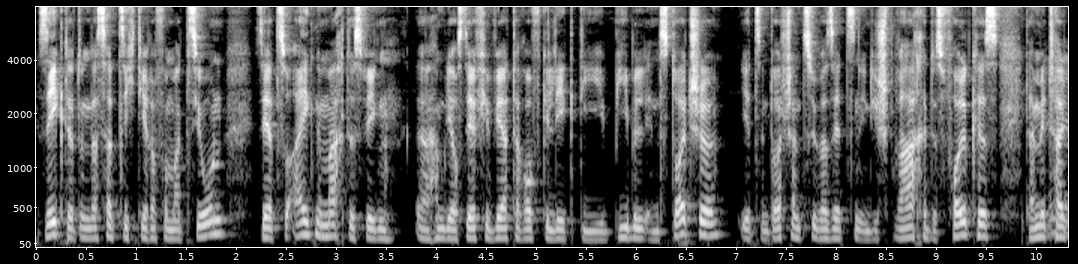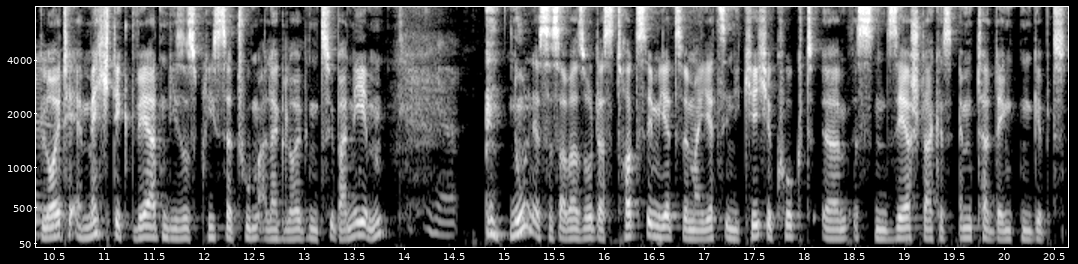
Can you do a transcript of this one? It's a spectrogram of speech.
Segnet. Und das hat sich die Reformation sehr zu eigen gemacht. Deswegen äh, haben die auch sehr viel Wert darauf gelegt, die Bibel ins Deutsche, jetzt in Deutschland zu übersetzen, in die Sprache des Volkes, damit halt mhm. halt Leute ermächtigt werden, dieses Priestertum aller Gläubigen zu übernehmen. Ja. Nun ist es aber so, dass trotzdem jetzt, wenn man jetzt in die Kirche guckt, äh, es ein sehr starkes Ämterdenken gibt.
